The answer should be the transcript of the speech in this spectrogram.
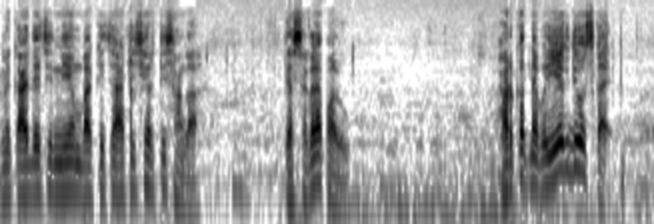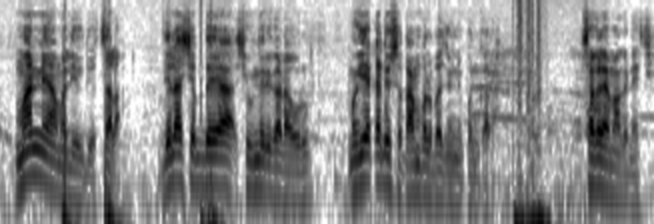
आम्ही कायद्याचे नियम बाकीच्या अटी शर्ती सांगा. त्या सगळ्या पाळू. हरकत नाही पण एक दिवस काय? मान्य आहे आम्हाला एक दिवस. चला. दिला शब्द या शिवनेरी गडावरून. मग एका दिवसात अंमलबजावणी पण करा. सगळ्या मागण्याची.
